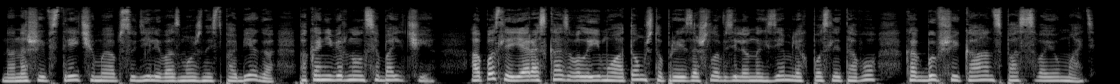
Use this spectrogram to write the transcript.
На нашей встрече мы обсудили возможность побега, пока не вернулся Бальчи, а после я рассказывала ему о том, что произошло в зеленых землях после того, как бывший Каан спас свою мать.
